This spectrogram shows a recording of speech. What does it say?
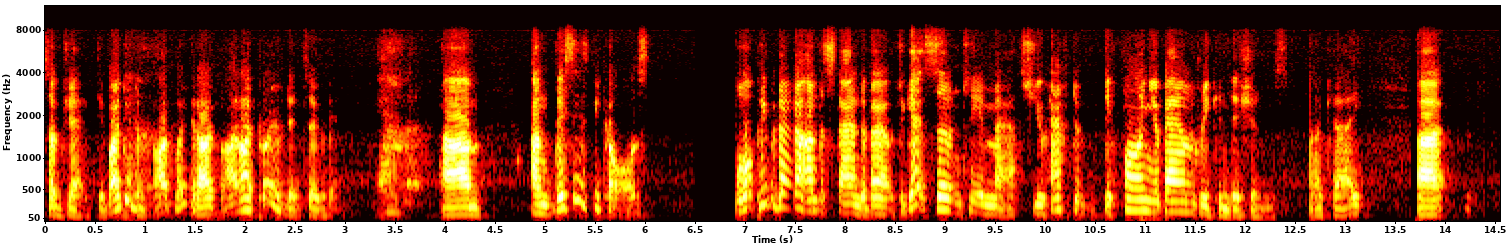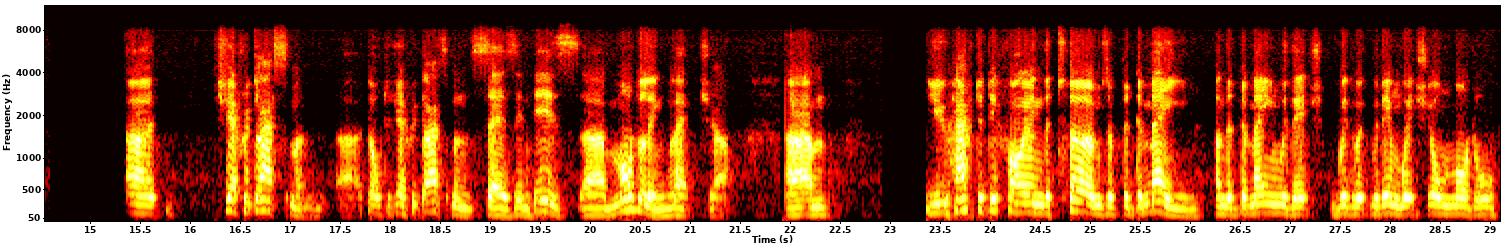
subjective. I did, I, you know, and I proved it to him. Um, and this is because what people don't understand about to get certainty in maths, you have to define your boundary conditions. Okay. Uh, uh, Jeffrey Glassman, uh, Dr. Jeffrey Glassman says in his uh, modeling lecture, um, you have to define the terms of the domain and the domain with which, with, within which your model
